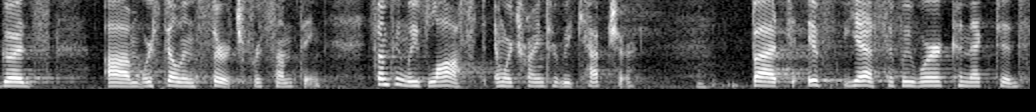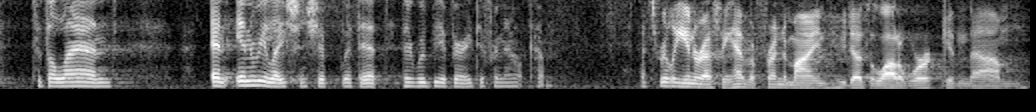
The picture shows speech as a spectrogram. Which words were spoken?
goods, um, we're still in search for something, something we've lost, and we're trying to recapture. Mm-hmm. But if yes, if we were connected to the land and in relationship with it, there would be a very different outcome. That's really interesting. I have a friend of mine who does a lot of work in um,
